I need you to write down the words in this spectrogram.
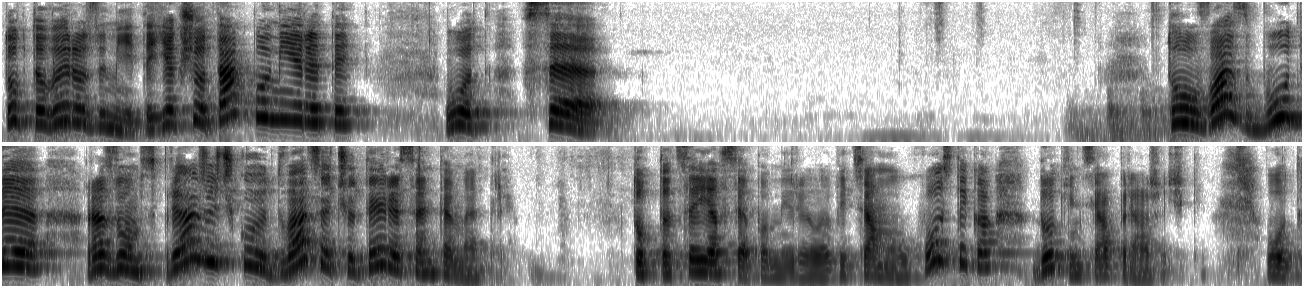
Тобто, ви розумієте, якщо так поміряти, от все, то у вас буде разом з пряжечкою 24 см. Тобто це я все поміряла від самого хвостика до кінця пряжечки. От.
